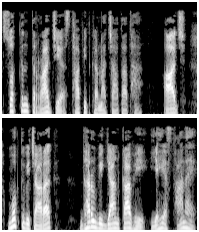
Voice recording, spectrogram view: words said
स्वतंत्र राज्य स्थापित करना चाहता था। आज मुक्त विचारक, धर्म विज्ञान का भी यही स्थान है।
